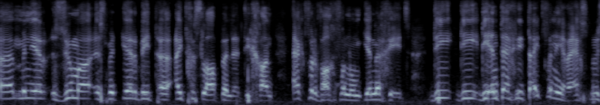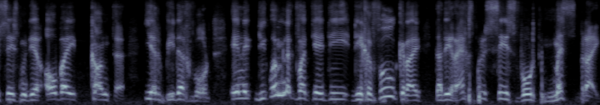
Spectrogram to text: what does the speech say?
Uh, meneer Zuma is met eerbied 'n uh, uitgeslaapte litigant. Ek verwag van hom enigiets. Die die die integriteit van die regsproses moet deur albei kante eerbiedig word. En die oomblik wat jy die die gevoel kry dat die regsproses word misbruik,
